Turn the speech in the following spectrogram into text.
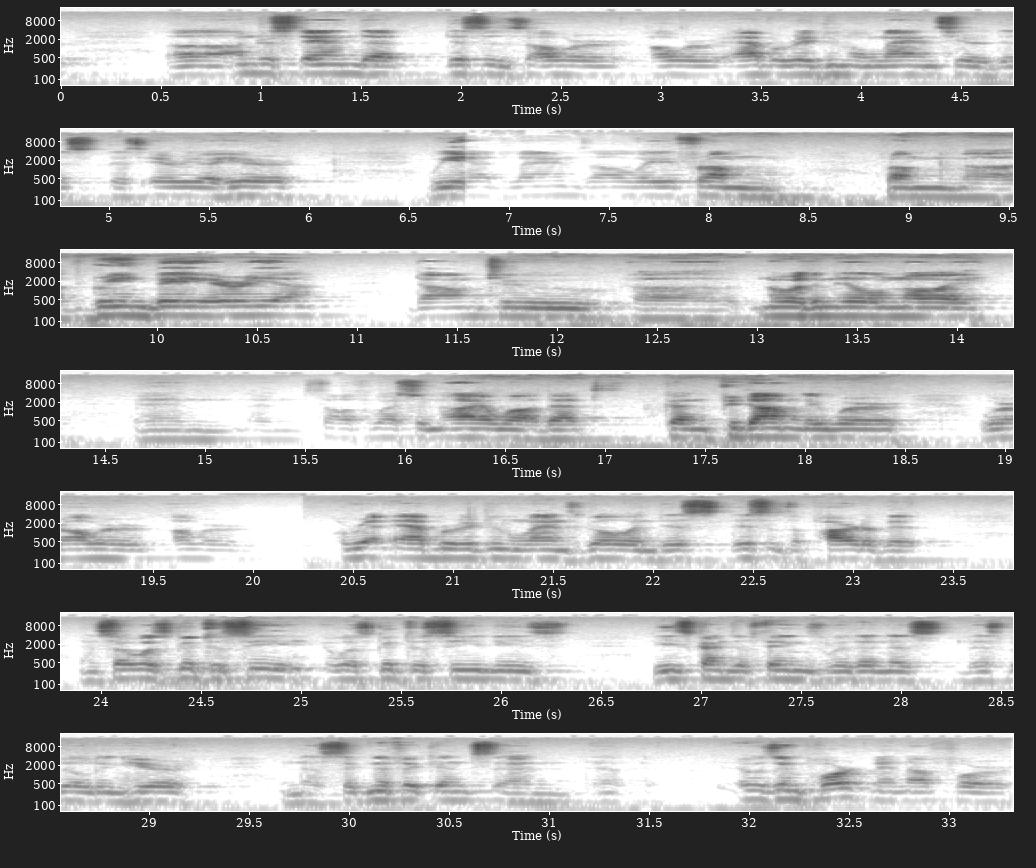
uh, understand that this is our our Aboriginal lands here, this this area here. We had lands all the way from from uh, the Green Bay area down to uh, northern Illinois and, and, southwestern Iowa. That's kind of predominantly where where our our Aboriginal lands go, and this this is a part of it. And so it was good to see. It was good to see these these kinds of things within this this building here, and the significance. And uh, it was important enough for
